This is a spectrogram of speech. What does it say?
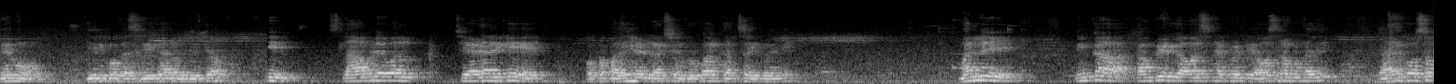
మేము దీనికి ఒక శ్రీకారం చుట్టాం. ఈ స్లాబ్ లెవెల్ చేయడానికే ఒక పదిహేడు లక్షల రూపాయలు ఖర్చు అయిపోయింది మళ్ళీ ఇంకా కంప్లీట్ కావాల్సినటువంటి అవసరం ఉన్నది. దానికోసం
